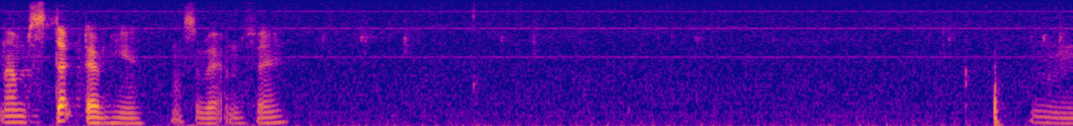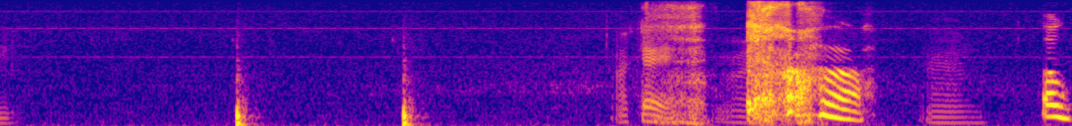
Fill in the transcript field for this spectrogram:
Now I'm stuck down here. That's a bit unfair. Hmm. Okay. Right. Um,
